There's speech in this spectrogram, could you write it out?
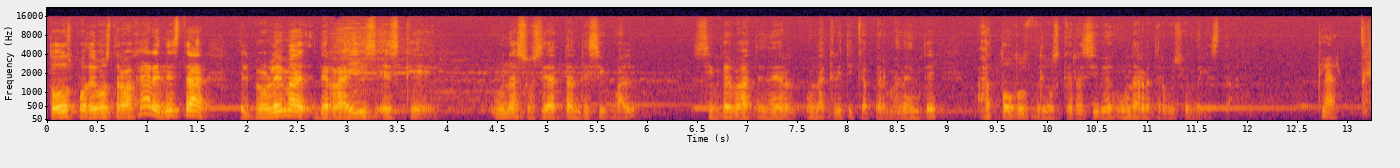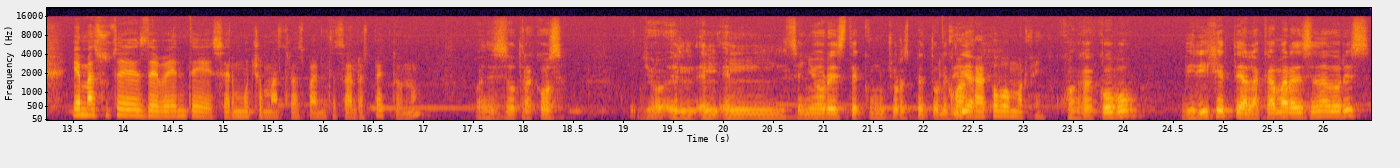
todos podemos trabajar. En esta, el problema de raíz es que una sociedad tan desigual siempre va a tener una crítica permanente a todos de los que reciben una retribución del Estado. Claro. Y además ustedes deben de ser mucho más transparentes al respecto, ¿no? Pues es otra cosa. Yo, el, señor este, con mucho respeto le diría... Juan Jacobo Morfín. Juan Jacobo, dirígete a la Cámara de Senadores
